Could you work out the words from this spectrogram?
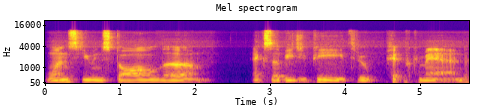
Once you install the ExaBGP through pip command,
